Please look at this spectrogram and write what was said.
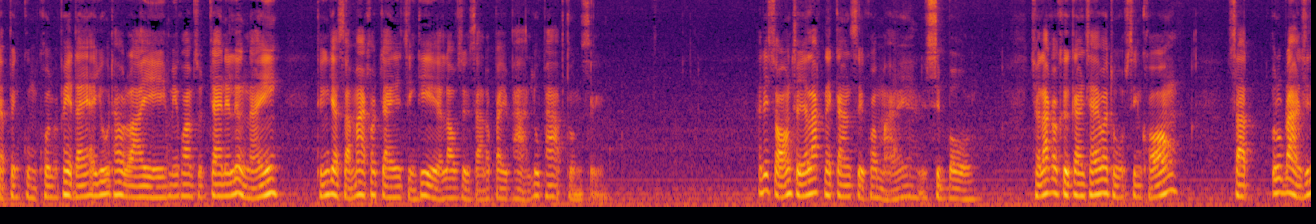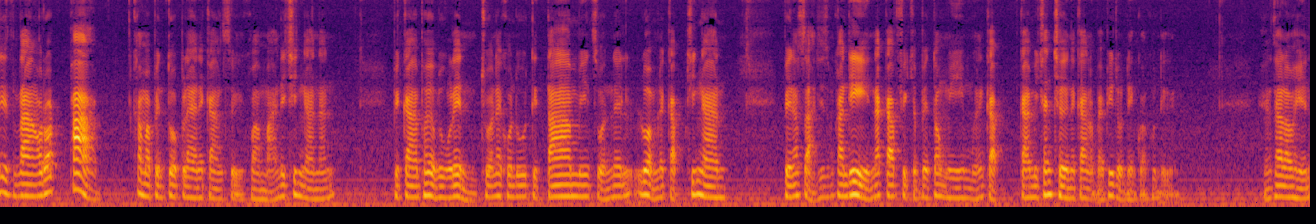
จะเป็นกลุ่มคนประเภทใดอายุเท่าไรมีความสนใจในเรื่องไหน ถึงจะสามารถเข้าใจในสิ่งที่เราสื่อสารออกไปผ่านรูปภาพตัวหนังสืออันที่ 2 สัญลักษณ์ในการสื่อความหมายหรือ symbol สัญลักษณ์ก็คือการใช้วัตถุสิ่งของ สัตว์ รูปร่างชนิดต่างๆรถภาพ เข้ามาเป็นตัวแปรในการสื่อความหมายในชิ้นงานนั้น เป็นการเพิ่มลูกเล่น ชวนให้คนดูติดตามมีส่วนในร่วมในกับชิ้นงาน เป็นทักษะที่สำคัญที่นักกราฟิกจะเป็นต้องมีเหมือนกับการมีชั้นเชิญในการออกแบบที่โดดเด่นกว่าคนอื่น ถ้าเราเห็น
